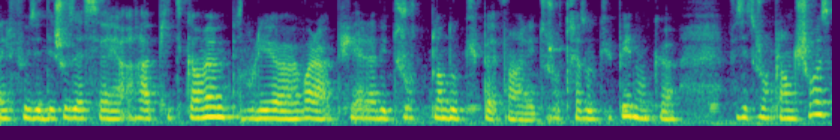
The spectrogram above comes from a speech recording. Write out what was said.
elle faisait des choses assez rapides quand même. Elle voulait, euh, voilà. Puis elle avait toujours plein d'occupations, enfin, elle est toujours très occupée, donc euh, elle faisait toujours plein de choses.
